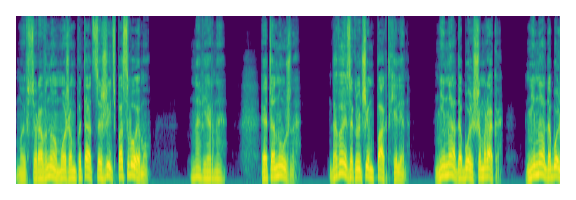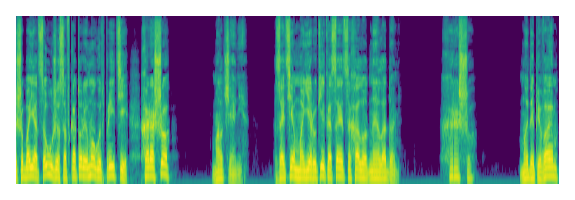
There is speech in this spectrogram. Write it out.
мы все равно можем пытаться жить по-своему. Наверное. Это нужно. Давай заключим пакт, Хелен. Не надо больше мрака. Не надо больше бояться ужасов, которые могут прийти. Хорошо? Молчание. Затем моей руки касается холодная ладонь. «Хорошо». Мы допиваем,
